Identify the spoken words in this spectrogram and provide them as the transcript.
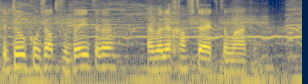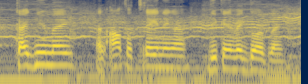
Dit doel ik om te verbeteren en mijn lichaam sterker te maken. Kijk nu mee naar een aantal trainingen die ik in de week doorbreng.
